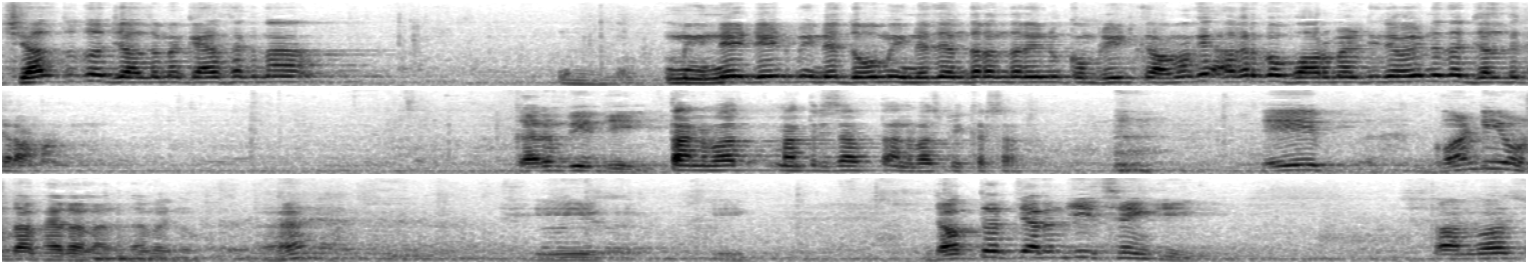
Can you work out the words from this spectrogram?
ਜਲਦ ਤੋਂ ਜਲਦ ਮੈਂ ਕਹਿ ਸਕਦਾ ਮਹੀਨੇ ਡੇਢ ਮਹੀਨੇ 2 ਮਹੀਨੇ ਦੇ ਅੰਦਰ ਅੰਦਰ ਇਹਨੂੰ ਕੰਪਲੀਟ ਕਰਾਵਾਂਗੇ। ਅਗਰ ਕੋਈ ਫਾਰਮੈਲਿਟੀ ਨਹੀਂ ਹੋਈ ਨਹੀਂ ਤਾਂ ਜਲਦ ਕਰਾਵਾਂਗੇ। ਕਰਮਵੀਰ ਜੀ। ਧੰਨਵਾਦ ਮੰਤਰੀ ਸਾਹਿਬ ਧੰਨਵਾਦ ਸਪੀਕਰ ਸਾਹਿਬ। ਇਹ ਗੁਆਂਢੀ ਹੋਣ ਦਾ ਫਾਇਦਾ ਲੱਗਦਾ ਮੈਨੂੰ ਹੈ? ਠੀਕ ਠੀਕ। ਡਾਕਟਰ ਚਰਨਜੀਤ ਸਿੰਘ ਜੀ। ਧੰਨਵਾਦ।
